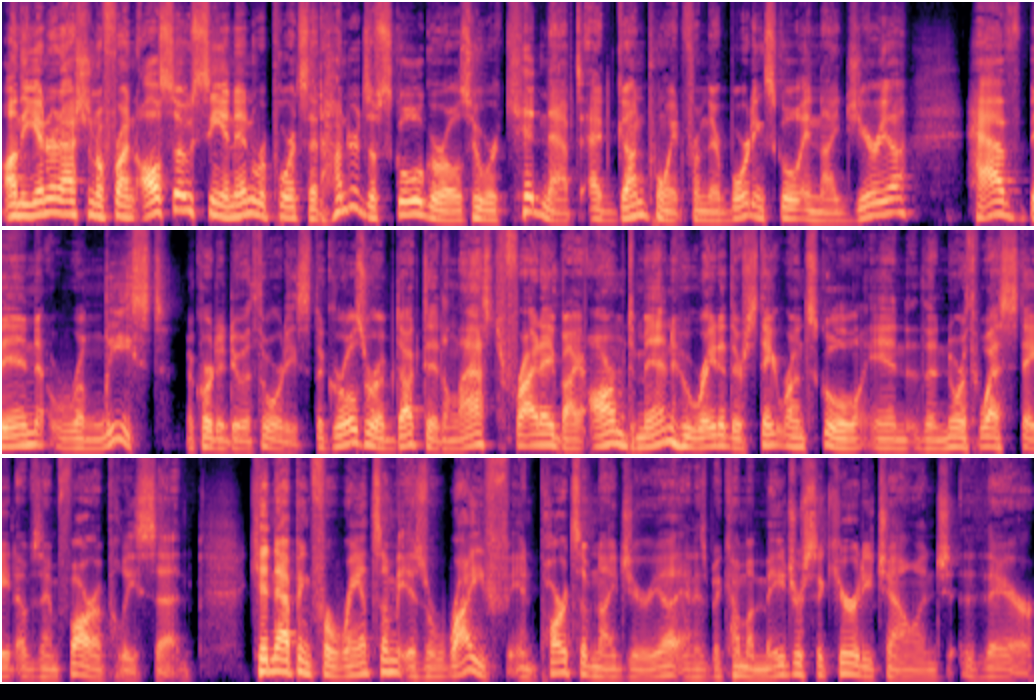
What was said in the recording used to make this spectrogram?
On the international front, also CNN reports that hundreds of schoolgirls who were kidnapped at gunpoint from their boarding school in Nigeria have been released, according to authorities. The girls were abducted last Friday by armed men who raided their state run school in the northwest state of Zamfara, police said. Kidnapping for ransom is rife in parts of Nigeria and has become a major security challenge there.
